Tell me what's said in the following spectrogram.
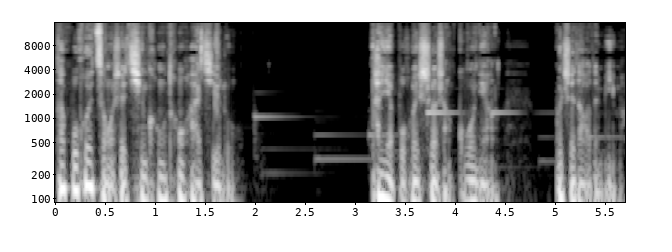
他不会总是清空通话记录，他也不会设上姑娘不知道的密码。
